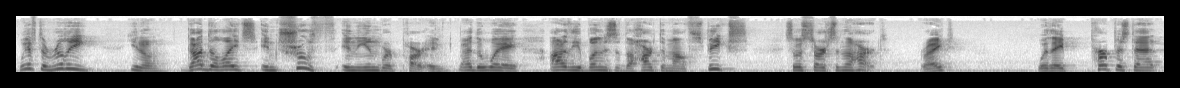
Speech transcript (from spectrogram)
We have to really you know, God delights in truth in the inward part. And by the way, out of the abundance of the heart, the mouth speaks. So it starts in the heart, right? With a purpose that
